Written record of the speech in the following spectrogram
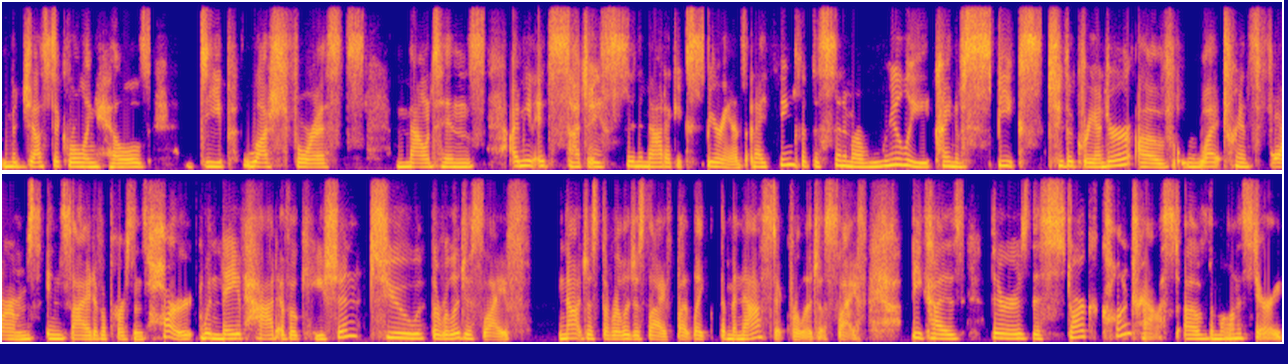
majestic rolling hills, deep, lush forests, mountains. I mean, it's such a cinematic experience. And I think that the cinema really kind of speaks to the grandeur of what transforms inside of a person's heart when they've had a vocation to the religious life not just the religious life, but like the monastic religious life, because there's this stark contrast of the monastery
